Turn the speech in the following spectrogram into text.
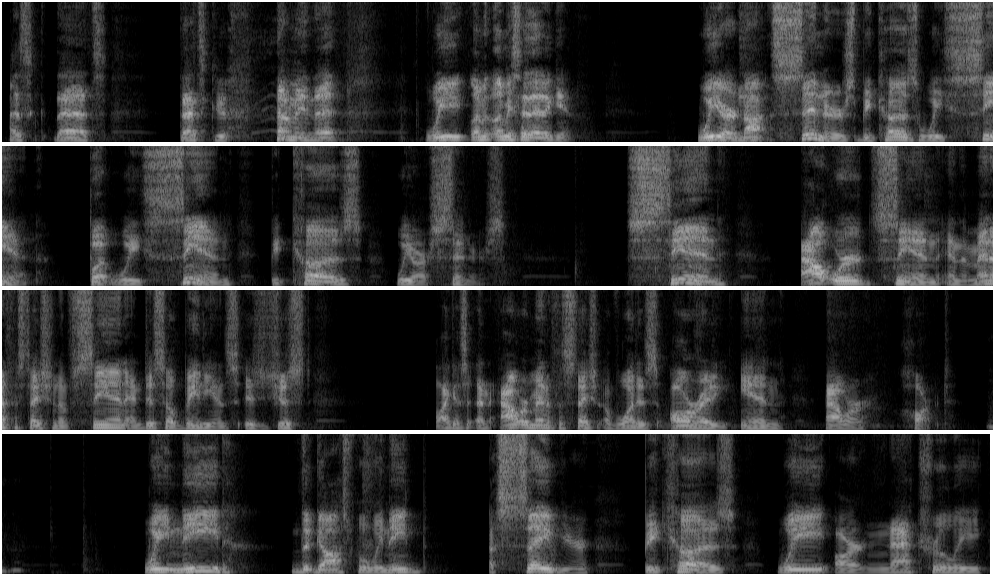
That's that's that's good. I mean that we let me let me say that again. we are not sinners because we sin, but we sin because we are sinners. Sin, outward sin, and the manifestation of sin and disobedience is just like I said, an outward manifestation of what is already in our heart. Mm-hmm. We need the gospel. We need a savior because we are naturally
